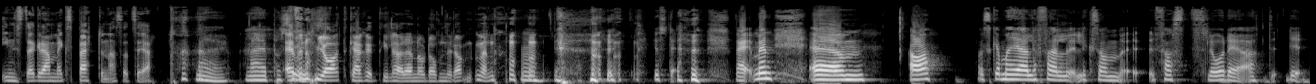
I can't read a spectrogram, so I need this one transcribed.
Instagram-experterna så att säga. Nej, nej, precis. Även om jag kanske tillhör en av dem nu då. Men... Mm. Just det. Nej, men um, ja, då ska man i alla fall liksom fastslå det att det,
